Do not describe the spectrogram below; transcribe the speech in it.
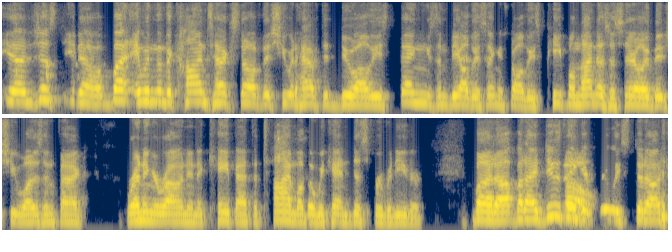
you know, just you know, but within the context of that, she would have to do all these things and be all these things to all these people. Not necessarily that she was, in fact, running around in a cape at the time, although we can't disprove it either. But uh, but I do think no. it really stood out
